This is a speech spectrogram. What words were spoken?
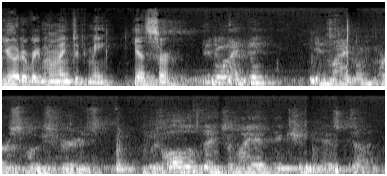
you would have reminded me. Yes, sir. You know, I think in my own personal experience, with all the things that my addiction has done,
